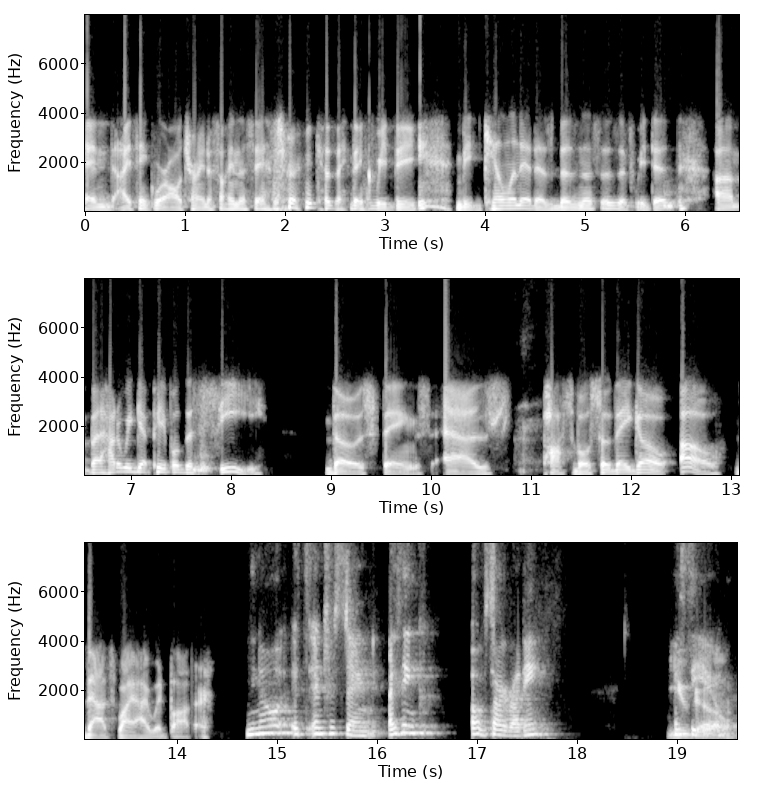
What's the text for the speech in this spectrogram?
and I think we're all trying to find this answer because I think we'd be be killing it as businesses if we did. Um, but how do we get people to see those things as possible. So they go, oh, that's why I would bother. You know, it's interesting. I think, oh, sorry, Rodney. You go. You.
